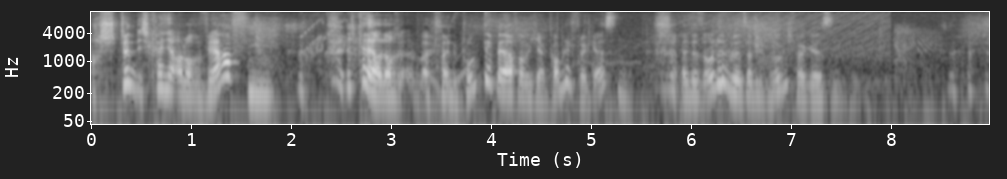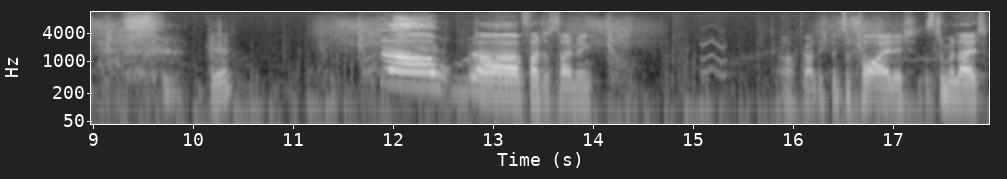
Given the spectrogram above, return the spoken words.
Ach stimmt, ich kann ja auch noch werfen. Ich kann ja auch noch meine Punkte werfen, habe ich ja komplett vergessen. Also das ohne Witz habe ich wirklich vergessen. Okay. Oh, ja, falsches Timing. Oh Gott, ich bin zu voreilig. Es tut mir leid.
